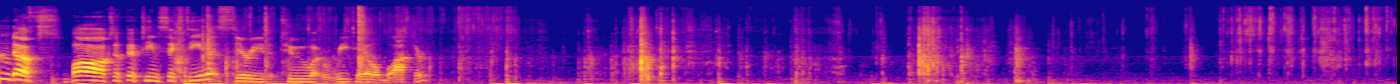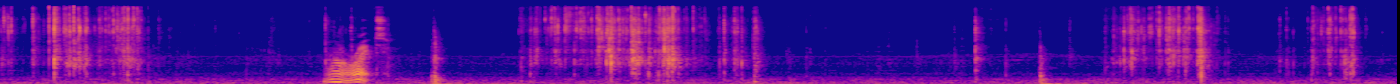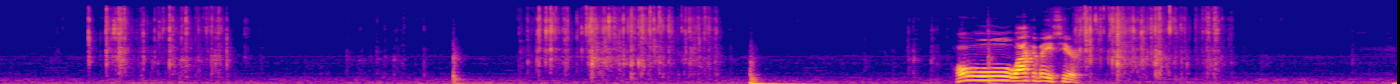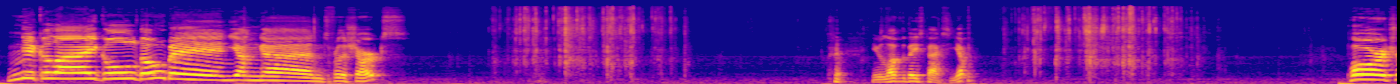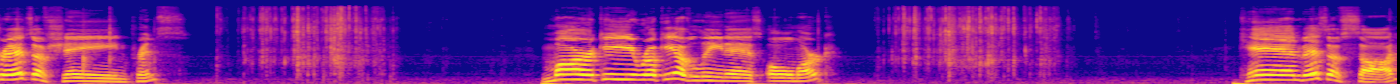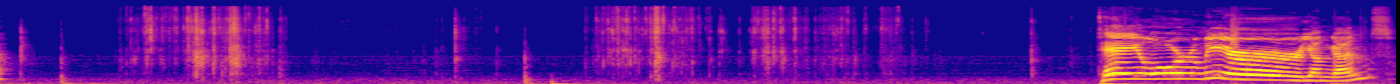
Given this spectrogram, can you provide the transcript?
Duff's box of 1516 Series 2 Retail Blaster. All Whole whack of base here. Nikolai Goldobin, Young Guns for the Sharks. you love the base packs. Yep. Portraits of Shane Prince. Marquee rookie of Linus Ullmark. Canvas of Sod. Taylor Leier, Young Guns.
